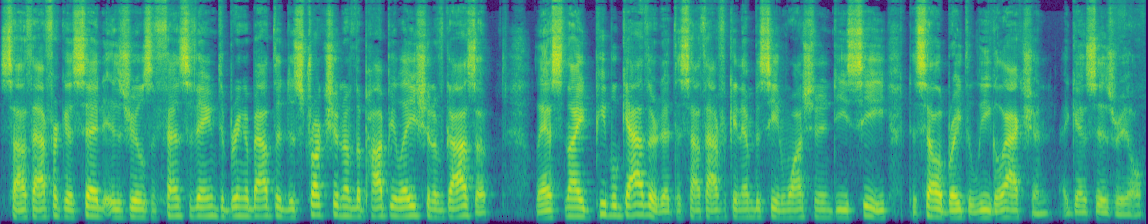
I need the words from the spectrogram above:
South Africa said Israel's offensive aim to bring about the destruction of the population of Gaza. Last night, people gathered at the South African Embassy in Washington, D.C. to celebrate the legal action against Israel.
